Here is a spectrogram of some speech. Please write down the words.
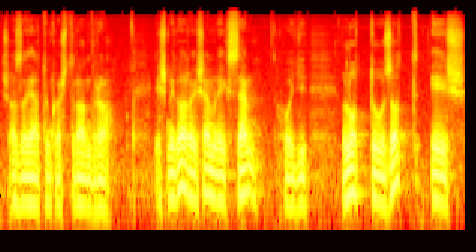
és azzal jártunk a strandra. És még arra is emlékszem, hogy lottózott, és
